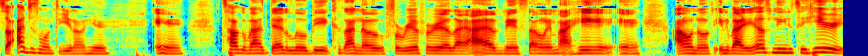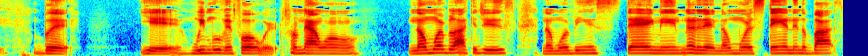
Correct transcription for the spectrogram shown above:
So I just want to get on here and talk about that a little bit because I know for real, for real, like I have been so in my head and I don't know if anybody else needed to hear it, but yeah, we moving forward from now on. No more blockages, no more being stagnant, none of that. No more staying in the box.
